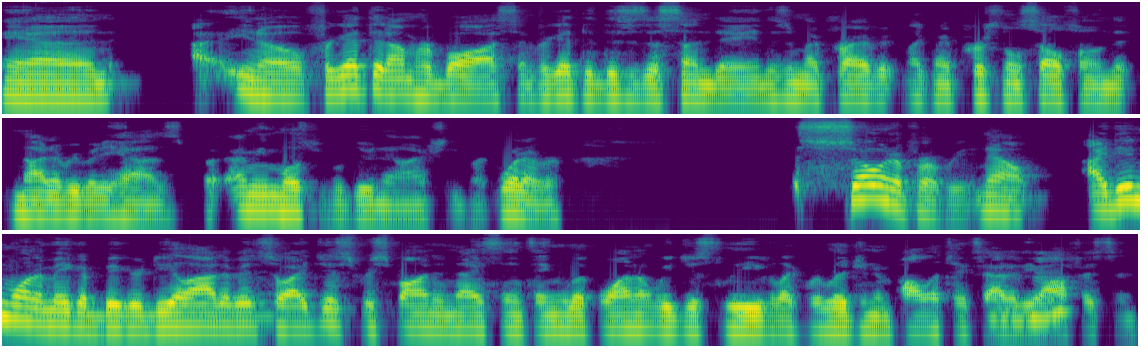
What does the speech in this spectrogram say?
And I, you know, forget that I'm her boss, and forget that this is a Sunday, and this is my private, like my personal cell phone that not everybody has, but I mean most people do now, actually. But whatever. So inappropriate. Now, I didn't want to make a bigger deal out of it, so I just responded nicely and saying, "Look, why don't we just leave like religion and politics out of the Mhm. office?" And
